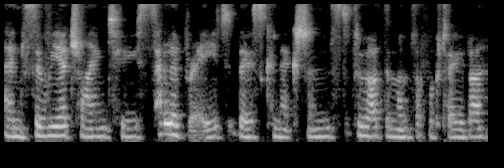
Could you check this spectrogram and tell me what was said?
And so we are trying to celebrate those connections throughout the month of October,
